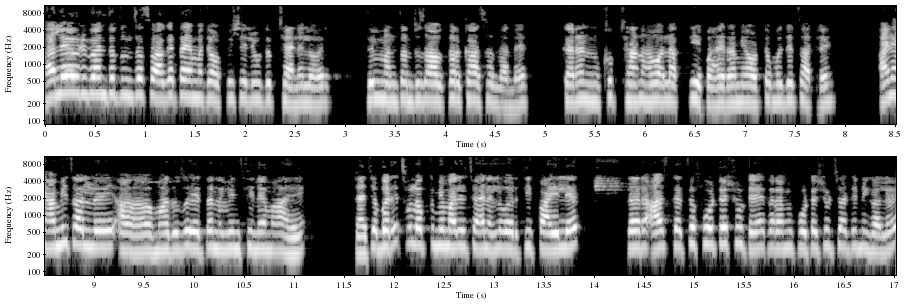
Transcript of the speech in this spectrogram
हॅलो एव्हरीवन तर तुमचं स्वागत आहे माझ्या ऑफिशियल युट्यूब चॅनलवर तुम्ही म्हणता तुझा अवतार का असं झालाय? कारण खूप छान हवा लागते बाहेर. आम्ही ऑटोमध्ये चाललोय. आणि आम्ही चाललोय माझा जो येता नवीन सिनेमा आहे त्याचे बरेच व्लॉग तुम्ही माझ्या चॅनलवरती पाहिले. तर आज त्याचं फोटोशूट आहे. तर आम्ही फोटोशूटसाठी निघालोय.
